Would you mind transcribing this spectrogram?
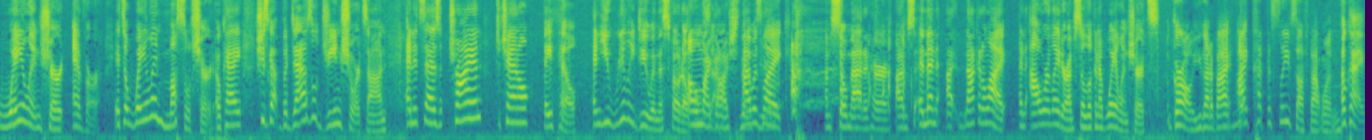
Waylon shirt ever. It's a Waylon muscle shirt, okay? She's got bedazzled jean shorts on, and it says trying to channel Faith Hill. And you really do in this photo. Oh my also. gosh, I was you. like, I'm so mad at her. I'm so, and then, I, not gonna lie, an hour later, I'm still looking up Waylon shirts. Girl, you got to buy. I cut the sleeves off that one. Okay,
